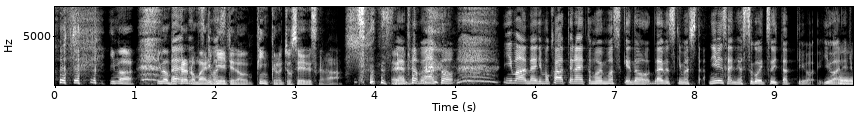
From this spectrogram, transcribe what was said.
今、今僕らの前に見えてるのはピンクの女性ですから。そうですね。多分あの、今は何も変わってないと思いますけど、だいぶつきました。ニメさんにはすごいついたって言われる。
